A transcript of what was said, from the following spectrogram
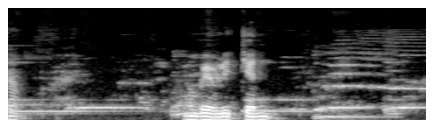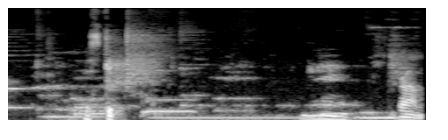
ครับนเบลลิเจนมิสติกฟรอม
